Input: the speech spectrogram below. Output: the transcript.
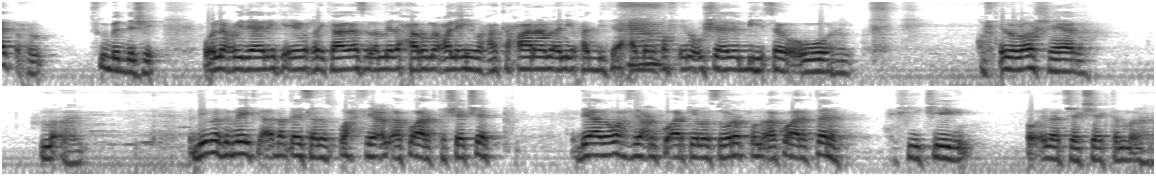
aada u xun isku bedeshay wanaxwi dalika iyo wixii kaagaas lamida xaruma caleyhi waxaa ka xaaraama an yuxaditha axadan qof inuu u sheego bihi isaga ugu waramo qof in loo sheego ma ahan haddii marka meydka aad dhaqaysana wax fiican aa ku aragta sheeg sheeg haddii aadan wax fiican ku arkin oo suurad xun aa ku aragtana ha sheeg sheegin oo inaad sheeg sheegta ma aha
